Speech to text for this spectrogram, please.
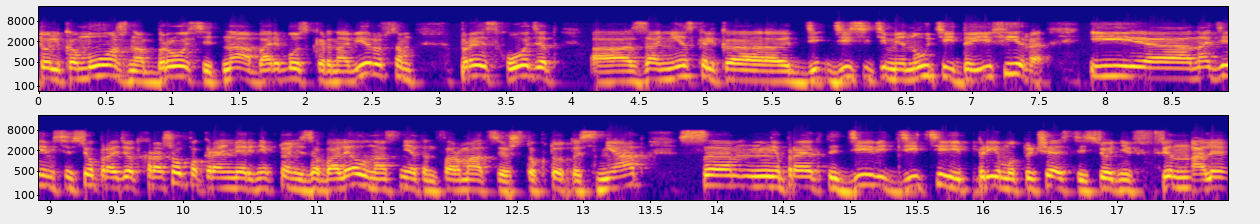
только можно бросить на борьбу с коронавирусом, происходит за несколько десятиминутий до эфира. И надеемся, все пройдет хорошо, по крайней мере, никто не заболел, у нас нет информации, что кто-то снят с проекта. 9 детей примут участие сегодня в финале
